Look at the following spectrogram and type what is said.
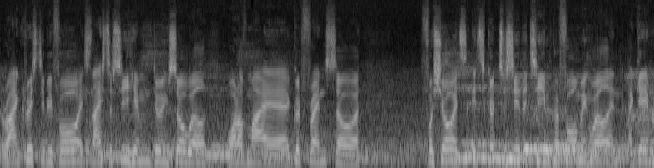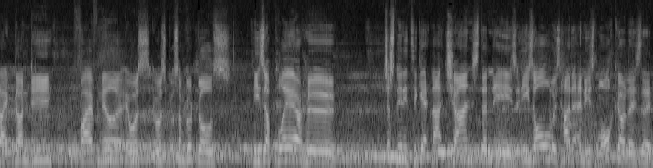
Ryan Christie before. It's nice to see him doing so well. One of my uh, good friends. So uh, for sure, it's it's good to see the team performing well in a game like Dundee, 5-0. It was it was some good goals. He's a player who just needed to get that chance, didn't he? He's, he's, always had it in his locker, is the,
